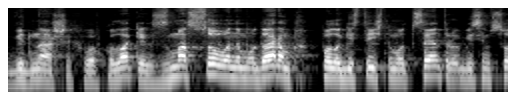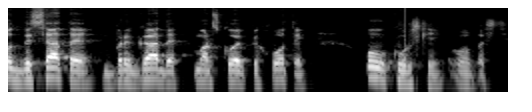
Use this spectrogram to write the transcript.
від наших вовкулаків з масованим ударом по логістичному центру 810-ї бригади морської піхоти у Курській області.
